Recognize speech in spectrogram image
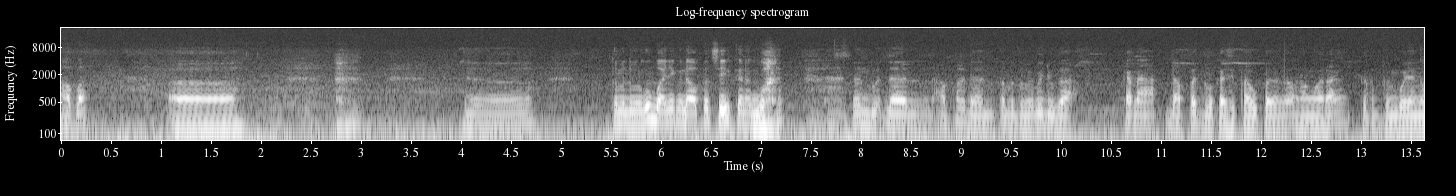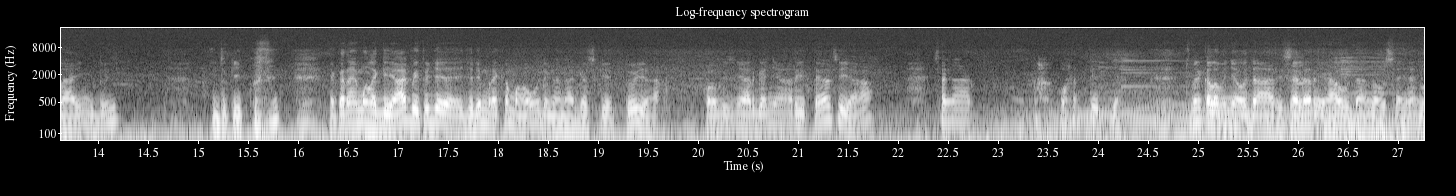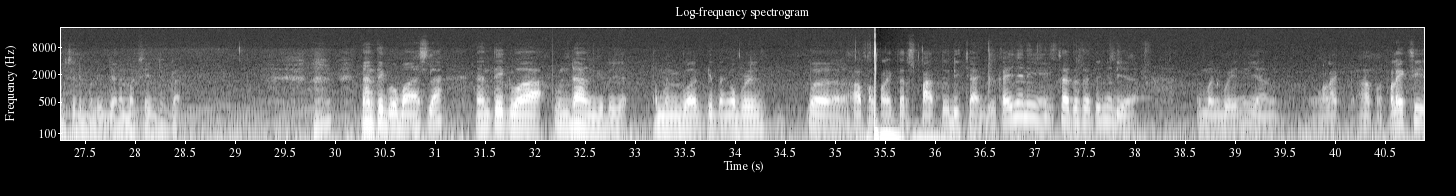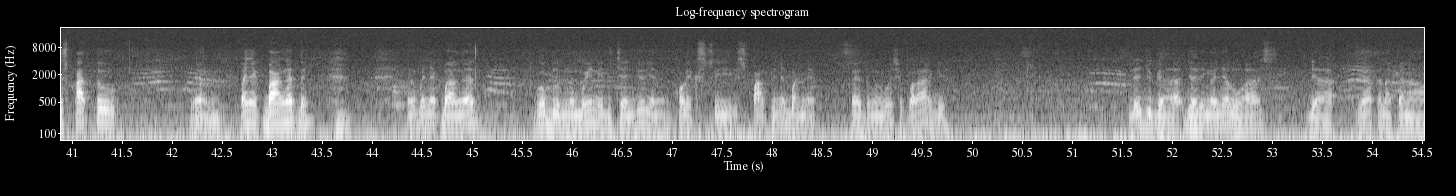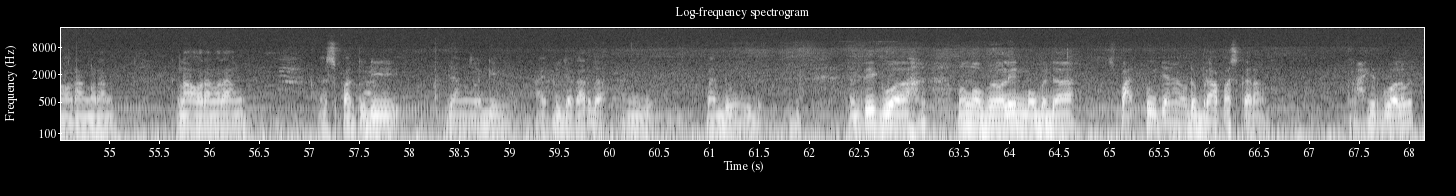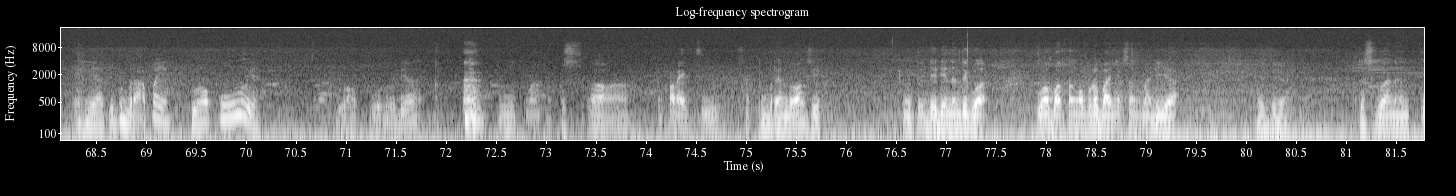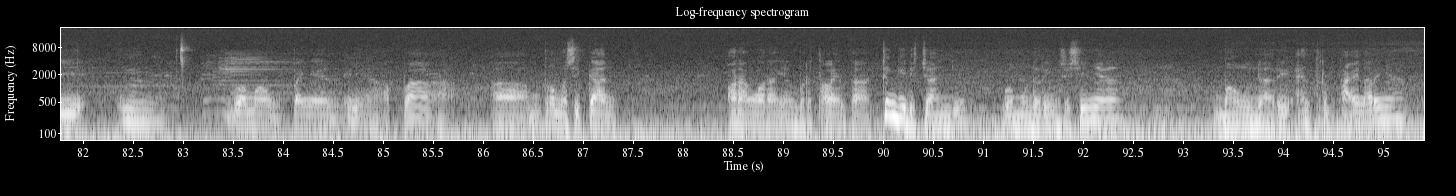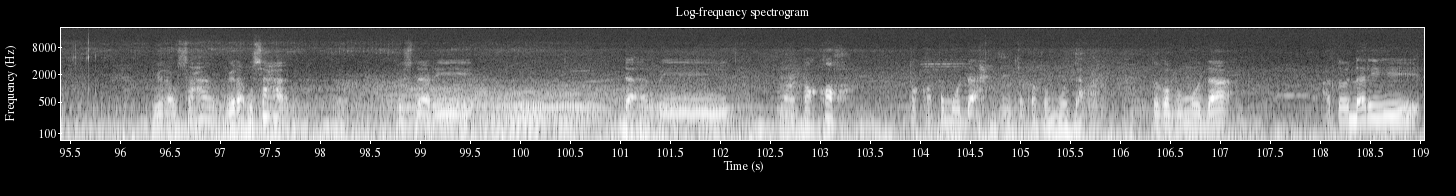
apa? Uh, uh, teman-teman gue banyak yang dapat sih karena gue dan dan apa dan teman-teman gue juga karena dapat gue kasih tahu ke orang-orang ke teman gue yang lain gitu. Untuk ikut. Ya karena emang lagi hype itu jadi mereka mau dengan harga segitu ya. Kalau misalnya harganya retail sih ya sangat worth it ya. Cuman kalau punya udah reseller ya udah nggak usah ya nggak usah dibeli jangan maksain juga. Nanti gue bahas lah nanti gue undang gitu ya. Temen gue kita ngobrolin uh, apa kolektor sepatu di Cianjur. Kayaknya nih satu-satunya dia teman gue ini yang kolek apa koleksi sepatu yang banyak banget nih. Yang banyak banget. Gue belum nemuin nih di Cianjur yang koleksi sepatunya banyak. Kayak teman gue siapa lagi dia juga jaringannya luas. Dia ya kena kena orang-orang kena orang-orang sepatu di yang lagi hype di Jakarta Bandung gitu. Nanti gue mau ngobrolin mau beda sepatunya udah berapa sekarang? Terakhir gue lihat eh lihat itu berapa ya? 20 ya? 20 dia penikmat uh, koleksi satu brand doang sih. Itu jadi nanti gua gua bakal ngobrol banyak sama dia gitu ya. Terus gua nanti hmm, gua mau pengen ini ya apa uh, mempromosikan orang-orang yang bertalenta tinggi di Cianjur gua mau dari musisinya mau dari entrepreneurnya. Wirausaha wirausaha. Terus dari dari uh, tokoh tokoh pemuda. Tokoh pemuda. Tokoh pemuda atau dari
